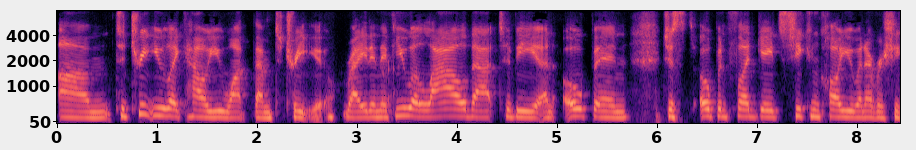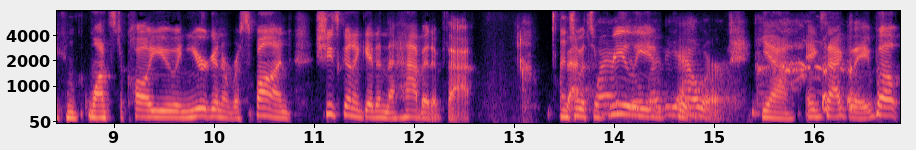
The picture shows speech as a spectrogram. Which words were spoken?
um, to treat you like how you want them to treat you, right? And if you allow that to be an open, just open floodgates, she can call you whenever she can wants to call you, and you're going to respond. She's going to get in the habit of that. And That's so it's really the hour. Yeah, exactly. well,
